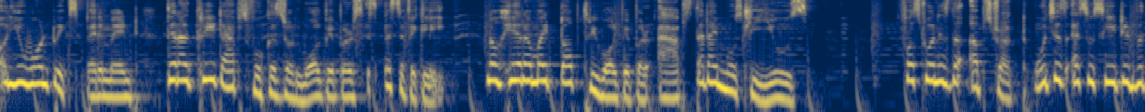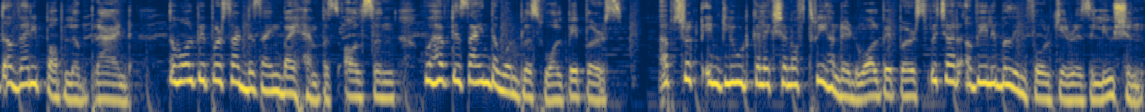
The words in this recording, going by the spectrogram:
or you want to experiment, there are great apps focused on wallpapers specifically. Now here are my top 3 wallpaper apps that I mostly use. First one is the Abstract, which is associated with a very popular brand. The wallpapers are designed by Hampus Olsson, who have designed the OnePlus wallpapers. Abstract include collection of 300 wallpapers which are available in 4K resolution.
